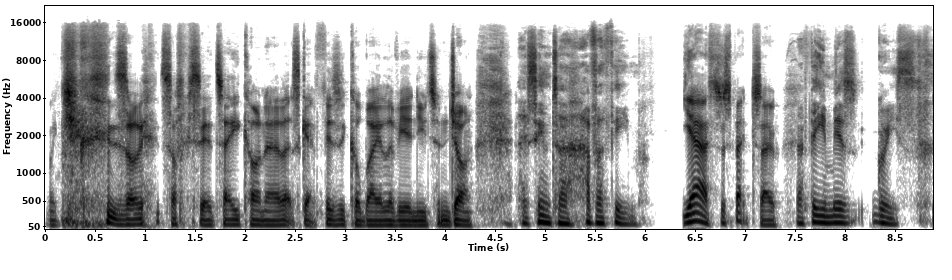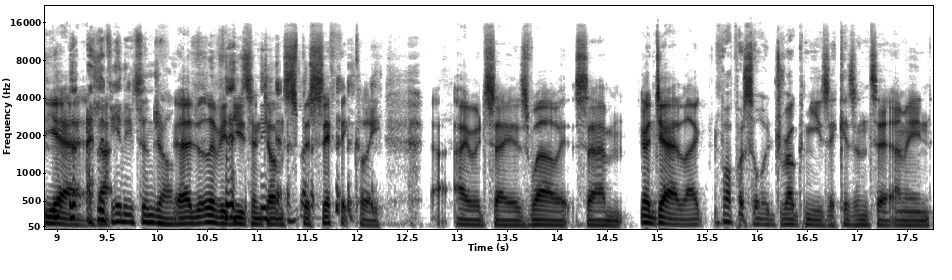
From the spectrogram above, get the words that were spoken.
Which is it's obviously a take on uh, Let's Get Physical by Olivia Newton John. They seem to have a theme. Yeah, I suspect so. The theme is Grease. Yeah, Olivia Newton-John. Uh, Olivia Newton-John specifically, I would say as well. It's um, and yeah, like proper sort of drug music, isn't it? I mean,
